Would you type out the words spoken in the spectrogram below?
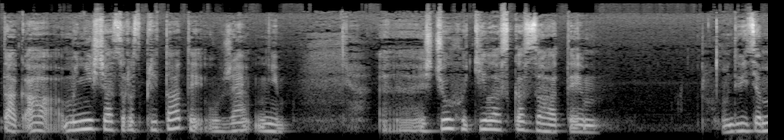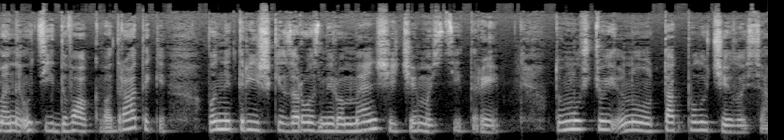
Так, а мені зараз розплітати вже ні. Е, Що хотіла сказати. Дивіться, в мене оці два квадратики, вони трішки за розміром менші, ніж ось ці три. Тому що ну, так вийшло.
